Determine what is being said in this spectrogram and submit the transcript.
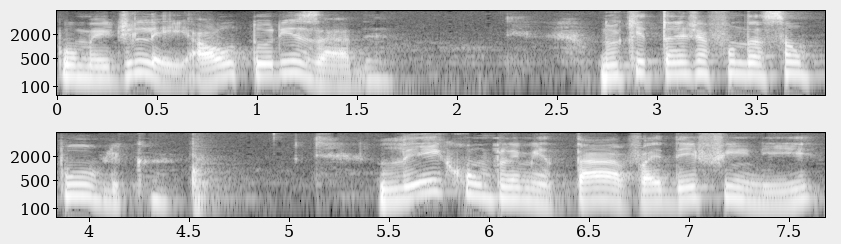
por meio de lei, autorizada. No que tange a fundação pública, lei complementar vai definir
